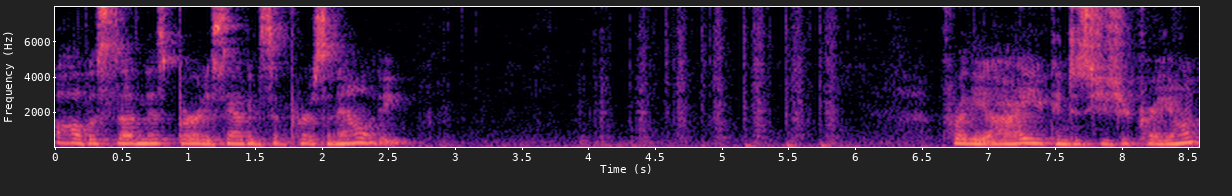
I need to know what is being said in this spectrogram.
all of a sudden, this bird is having some personality. For the eye, you can just use your crayon.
